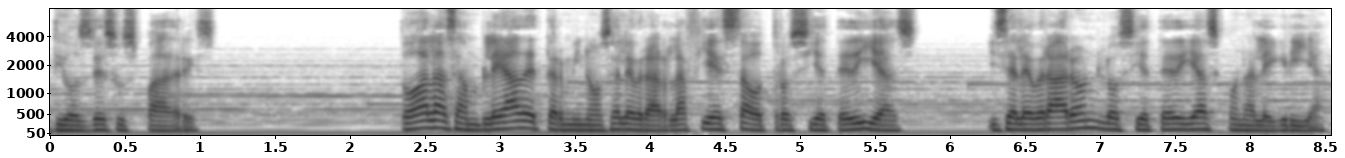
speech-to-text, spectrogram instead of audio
Dios de sus padres. Toda la asamblea determinó celebrar la fiesta otros siete días, y celebraron los siete días con alegría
